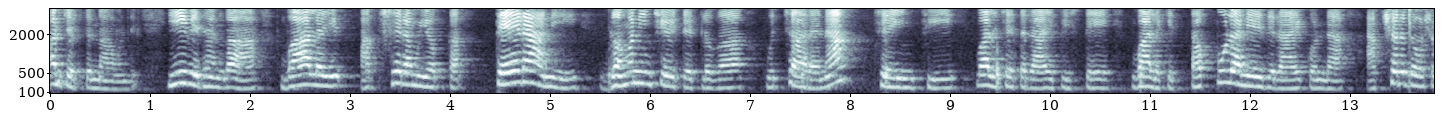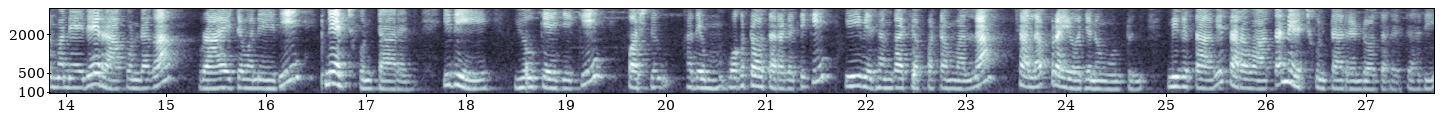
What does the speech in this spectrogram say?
అని చెప్తున్నామండి. ఈ విధంగా వాళ్ళ అక్షరం యొక్క తేడాని గమనించేటట్లుగా ఉచ్చారణ చేయించి వాళ్ళ చేత రాయిపిస్తే వాళ్ళకి తప్పులు అనేది రాయకుండా అక్షర దోషం అనేదే రాకుండా వ్రాయటం అనేది నేర్చుకుంటారండి. ఇది యూకేజీకి ఫస్ట్ అదే ఒకటో తరగతికి ఈ విధంగా చెప్పటం వల్ల చాలా ప్రయోజనం ఉంటుంది. మిగతావి తర్వాత నేర్చుకుంటారు రెండో తరగతి అది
